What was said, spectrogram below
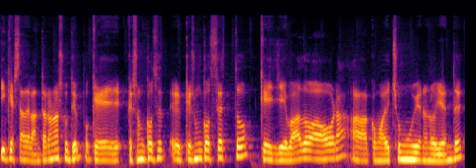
y que se adelantaron a su tiempo, que, que, concepto, eh, que es un concepto que llevado ahora, a, como ha dicho muy bien el oyente,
